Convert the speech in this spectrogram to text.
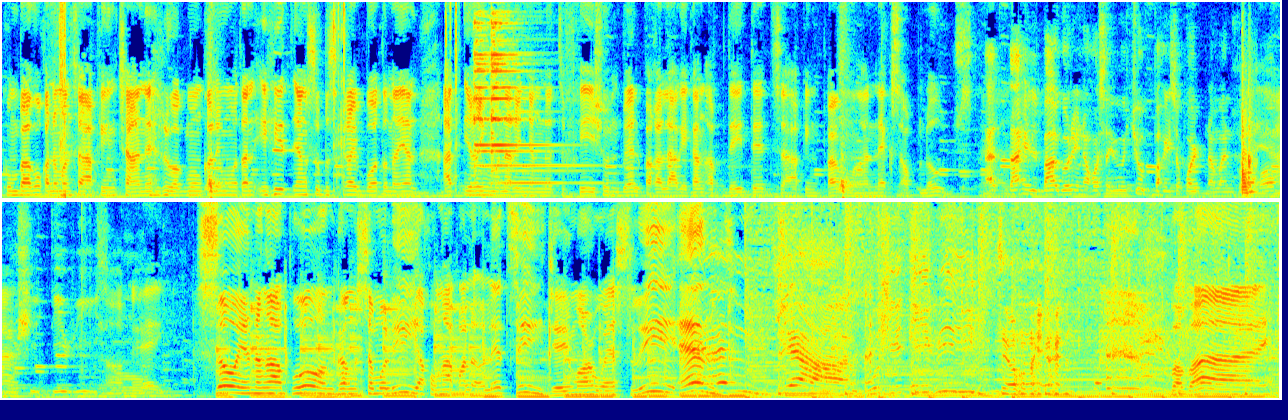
Kung bago ka naman sa aking channel, huwag mong kalimutan i-hit yung subscribe button na yan at i-ring mo na rin yung notification bell para lagi kang updated sa aking pang mga next uploads. At dahil bago rin ako sa YouTube, pakisupport naman po ako, Ayan. Mushi TV. So, Okay. So, ayan na nga po. Hanggang sa muli. Ako nga pala ulit si Jmar Wesley. And And yeah, Mushi TV. So, ngayon, bye-bye!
